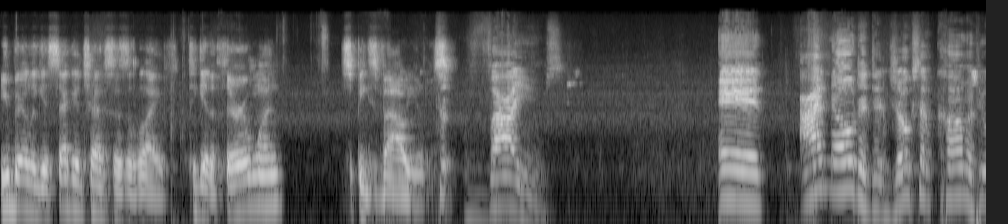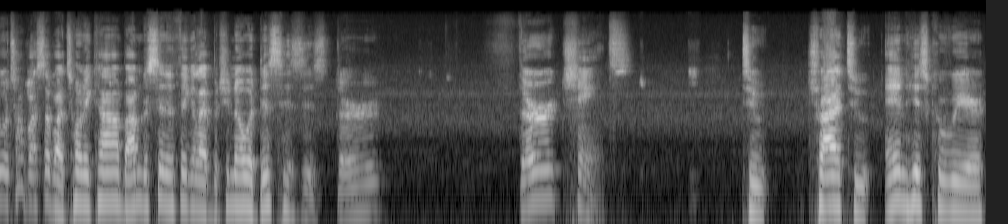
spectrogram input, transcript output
You barely get second chances in life. To get a third one speaks volumes. volumes. And I know that the jokes have come and people talk about stuff about Tony Khan, but I'm just sitting there thinking like, but you know what? This is his third, third chance to try to end his career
